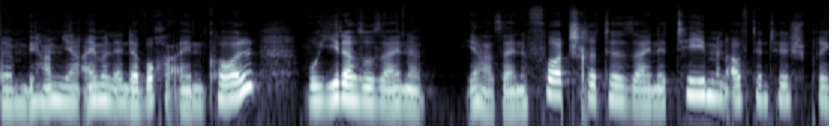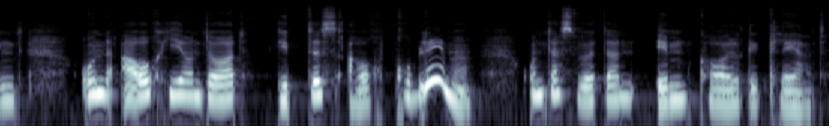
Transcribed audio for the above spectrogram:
Ähm, wir haben ja einmal in der Woche einen Call, wo jeder so seine, ja, seine Fortschritte, seine Themen auf den Tisch bringt. Und auch hier und dort gibt es auch Probleme. Und das wird dann im Call geklärt.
